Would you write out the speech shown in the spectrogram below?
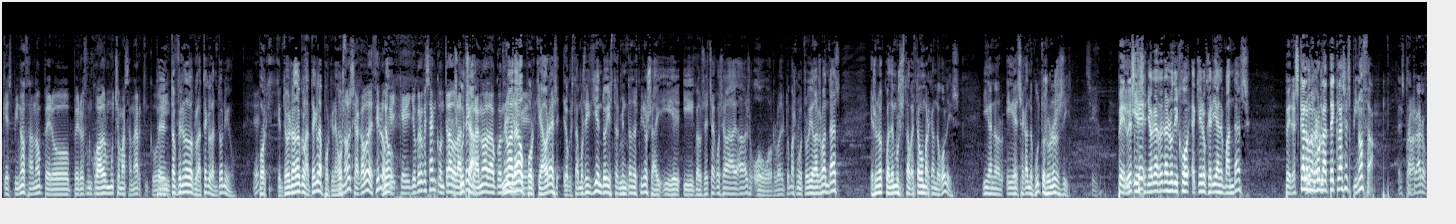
que Espinoza, ¿no? Pero pero es un jugador mucho más anárquico. Pero y- entonces no ha dado con la tecla, Antonio. ¿Eh? Porque que entonces no ha dado con la tecla, porque en no, agosto... no, se acabo de decirlo, No. que, que yo creo que se ha encontrado la tecla, no ha dado con no ella. ha dado que- porque ahora es lo que estamos diciendo y estás mentando a Espinosa y, y cuando se echa José a- a- o Roberto Tomás como otro día a las bandas, eso no cuando hemos estado, estamos marcando goles y, ganando, y sacando puntos, ¿o no es así? Sí. Pero y, es y que, el señor Herrera no dijo que no quería bandas. pero es que a lo mejor la tecla es Espinoza. Está claro.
